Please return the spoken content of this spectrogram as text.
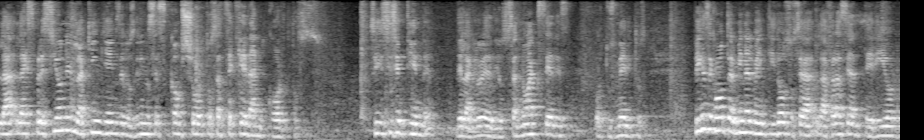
La, la expresión en la King James de los gringos es come short, o sea, se quedan cortos. ¿Sí, sí se entiende? De la gloria de Dios. O sea, no accedes por tus méritos. Fíjense cómo termina el 22, o sea, la frase anterior.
